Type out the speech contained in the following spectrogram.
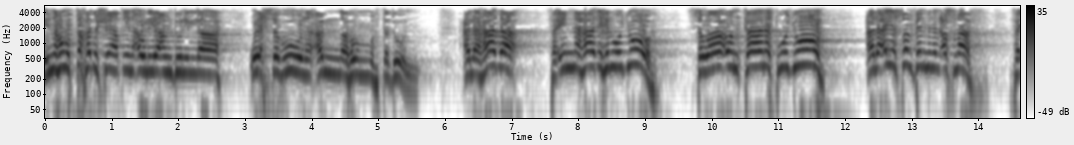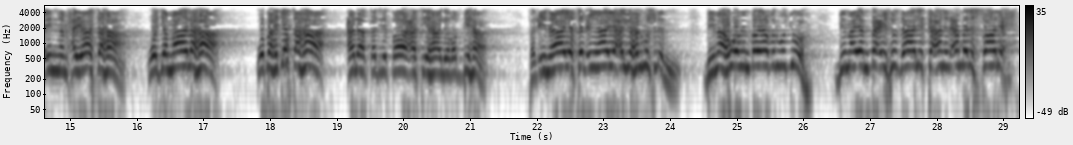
إنهم اتخذوا الشياطين أولياء من دون الله ويحسبون أنهم مهتدون. على هذا فإن هذه الوجوه سواء كانت وجوه على أي صنف من الأصناف فإن حياتها وجمالها وبهجتها على قدر طاعتها لربها. فالعناية العناية أيها المسلم بما هو من بياض الوجوه بما ينبعث ذلك عن العمل الصالح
